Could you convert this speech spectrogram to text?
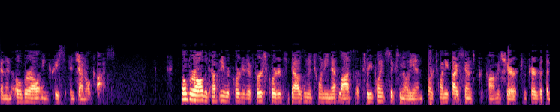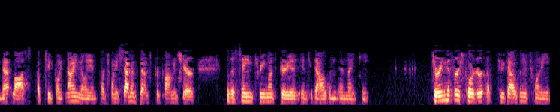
and an overall increase in general costs. Overall, the company recorded a first quarter 2020 net loss of 3.6 million, or $0.25 per common share, compared with a net loss of 2.9 million or $0.27 per common share for the same three-month period in 2019. During the first quarter of 2020,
